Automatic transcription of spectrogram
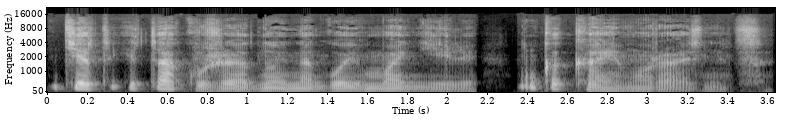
Дед и так уже одной ногой в могиле. Ну, какая ему разница?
